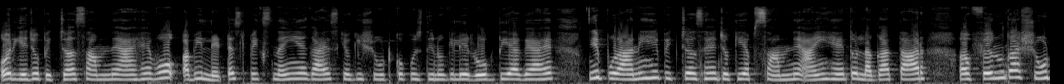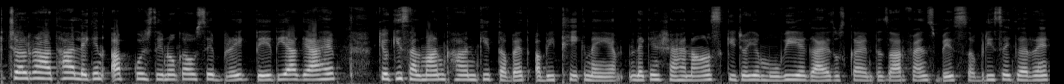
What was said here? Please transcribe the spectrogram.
और ये जो पिक्चर्स सामने आए हैं। वो अभी लेटेस्ट पिक्स नहीं है गाइस क्योंकि शूट को कुछ दिनों के लिए रोक दिया गया है। ये पुरानी ही पिक्चर्स हैं जो कि अब सामने आई हैं। तो लगातार फ़िल्म का शूट चल रहा था, लेकिन अब कुछ दिनों का उसे ब्रेक दे दिया गया है, क्योंकि सलमान खान की तबीयत अभी ठीक नहीं है। लेकिन शहनाज की जो ये मूवी है गाइस उसका इंतज़ार फैंस बेसब्री से कर रहे हैं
